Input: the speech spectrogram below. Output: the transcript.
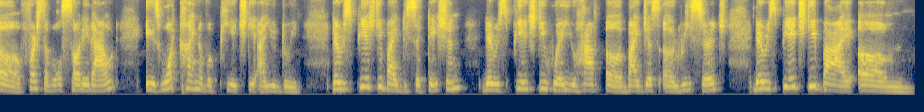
uh, first of all sort it out is what kind of a phd are you doing there is phd by dissertation there is phd where you have uh, by just uh, research there is phd by um,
